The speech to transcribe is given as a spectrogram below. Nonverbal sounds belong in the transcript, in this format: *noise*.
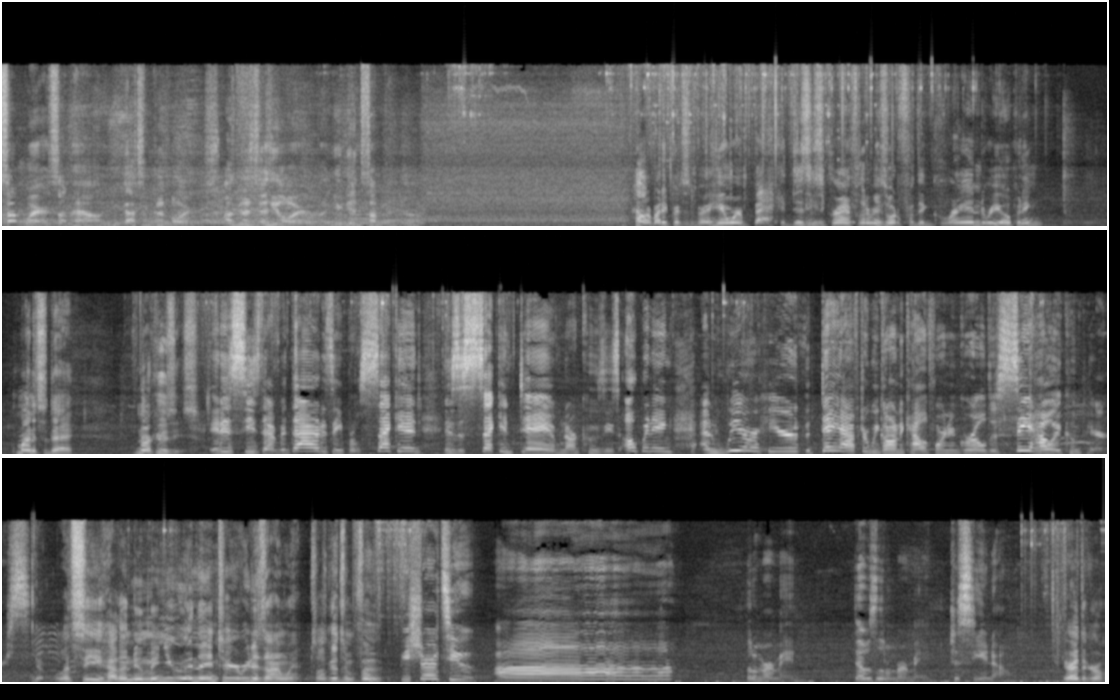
somewhere, somehow, you got some good lawyers. I was gonna say lawyer, but you did something. Hello everybody, Princess Bear here, and we're back at Disney's Grand Floridian Resort for the grand reopening, minus today, Narcoossee's. It is Six Navidad, it's April 2nd, it is the second day of Narcoossee's opening, and we are here the day after we got to California Grill to see how it compares. Yep, let's see how the new menu and the interior redesign went. So let's get some food. Be sure to, ah, uh, Little Mermaid. That was Little Mermaid, just so you know. You heard the girl.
